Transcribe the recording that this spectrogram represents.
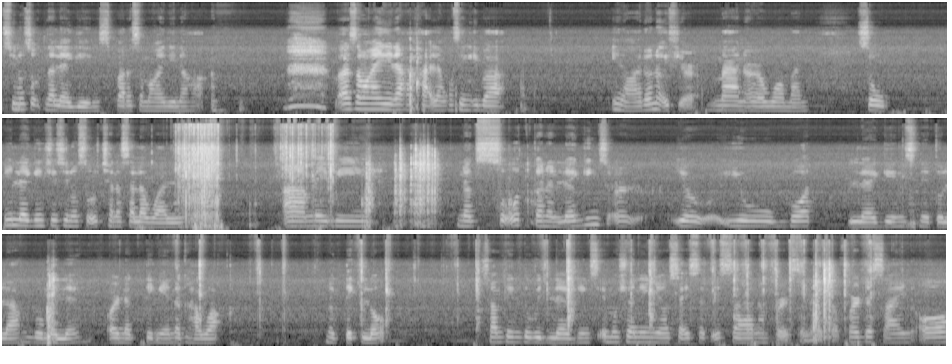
sinusuot na leggings para sa mga hindi naka... para sa mga hindi nakakaalam. Kasi yung iba, you know, I don't know if you're a man or a woman. So, yung leggings yung sinusuot siya na sa lawal. Uh, maybe, nagsuot ka ng leggings or you, you bought leggings nito lang, bumili, or nagtingin, naghawak, nagtiklo. Something to do with leggings. Emosyon ninyo sa isa't isa ng person ito for the sign of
